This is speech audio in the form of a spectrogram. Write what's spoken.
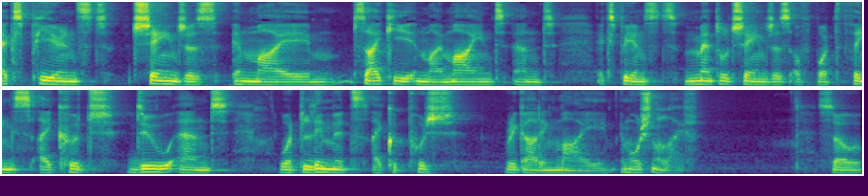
experienced changes in my psyche, in my mind, and experienced mental changes of what things I could do and what limits I could push regarding my emotional life. So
